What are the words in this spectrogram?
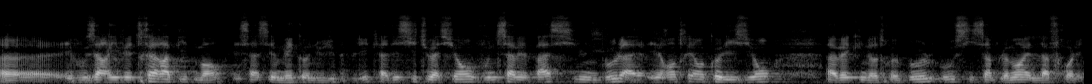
euh, et vous arrivez très rapidement, et ça c'est méconnu du public, à des situations où vous ne savez pas si une boule est rentrée en collision avec une autre boule ou si simplement elle l'a frôlée.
